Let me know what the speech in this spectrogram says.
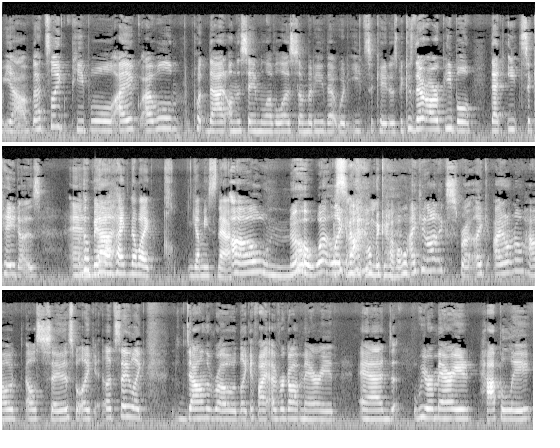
yeah, that's like people. I I will put that on the same level as somebody that would eat cicadas because there are people that eat cicadas, and They'll be that- like, they'll like yummy snack. oh no, what like snack I, on the go. I cannot express like I don't know how else to say this, but like let's say like down the road, like if I ever got married and we were married happily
